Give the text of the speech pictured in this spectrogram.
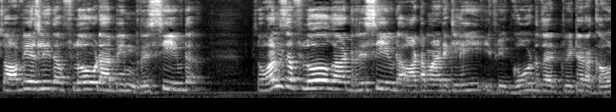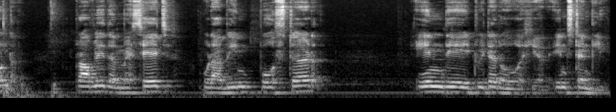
So obviously the flow would have been received. So once the flow got received automatically, if you go to the Twitter account, probably the message would have been posted in the Twitter over here instantly.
